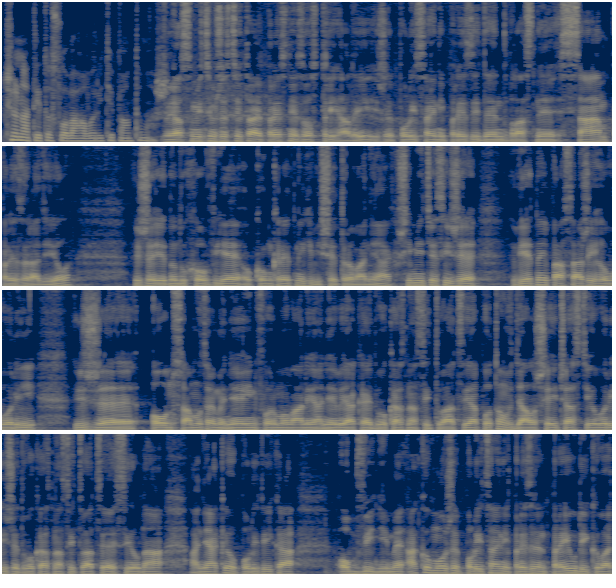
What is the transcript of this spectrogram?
Čo na tieto slova hovoríte, pán Tomáš? No ja si myslím, že ste to aj presne zostrihali, že policajný prezident vlastne sám prezradil, že jednoducho vie o konkrétnych vyšetrovaniach. Všimnite si, že v jednej pasáži hovorí, že on samozrejme nie je informovaný a nevie, aká je dôkazná situácia. Potom v ďalšej časti hovorí, že dôkazná situácia je silná a nejakého politika obviníme, ako môže policajný prezident prejudikovať,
